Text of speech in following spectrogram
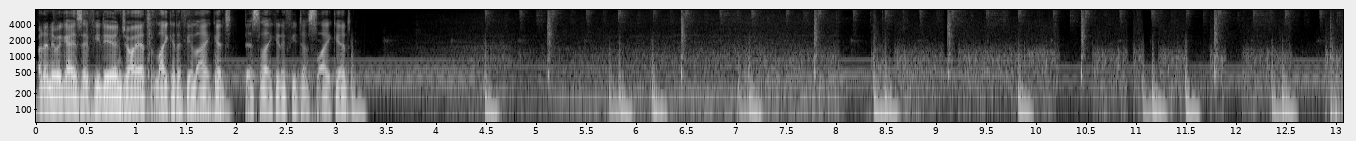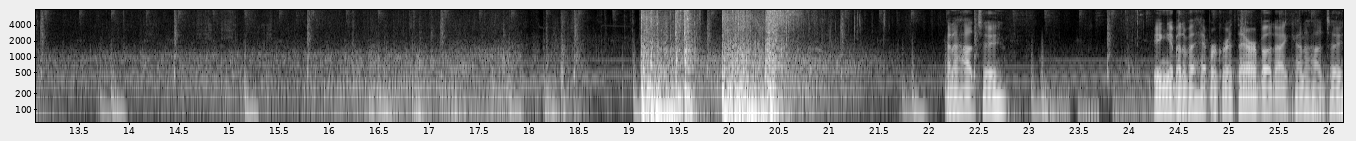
But anyway guys, if you do enjoy it, like it if you like it, dislike it if you dislike it. Kinda had to. Being a bit of a hypocrite there, but I kinda had to.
